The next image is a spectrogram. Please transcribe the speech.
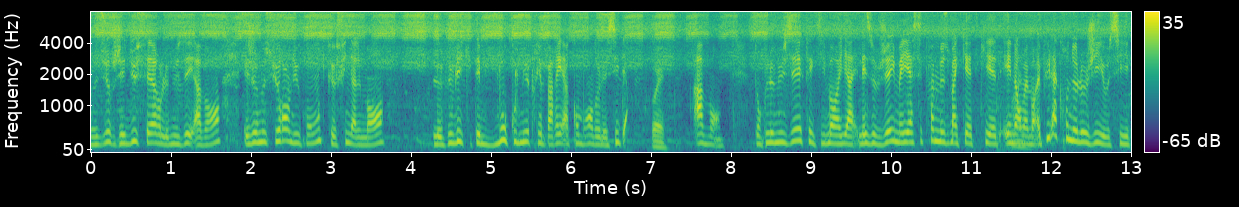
mesure, j'ai dû faire le musée avant. Et je me suis rendu compte que finalement, le public était beaucoup mieux préparé à comprendre le site Ouais. avant. Donc le musée, effectivement, il y a les objets, mais il y a cette fameuse maquette qui aide énormément. Et puis la chronologie aussi,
